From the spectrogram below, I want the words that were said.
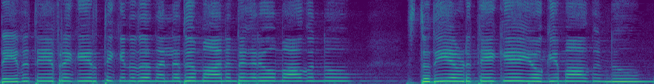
ദൈവത്തെ പ്രകീർത്തിക്കുന്നത് നല്ലതും ആനന്ദകരവുമാകുന്നു. സ്തുതി എവിടത്തേക്ക് യോഗ്യമാകുന്നു.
